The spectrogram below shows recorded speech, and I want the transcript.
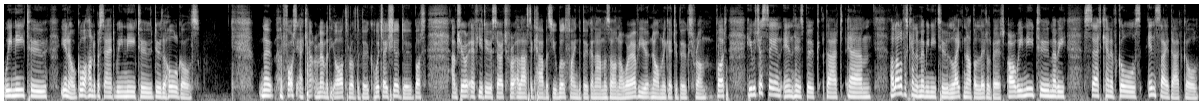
We need to, you know, go 100%. We need to do the whole goals. Now, unfortunately, I can't remember the author of the book, which I should do, but I'm sure if you do a search for Elastic Habits, you will find the book on Amazon or wherever you normally get your books from. But he was just saying in his book that um, a lot of us kind of maybe need to lighten up a little bit, or we need to maybe set kind of goals inside that goal.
